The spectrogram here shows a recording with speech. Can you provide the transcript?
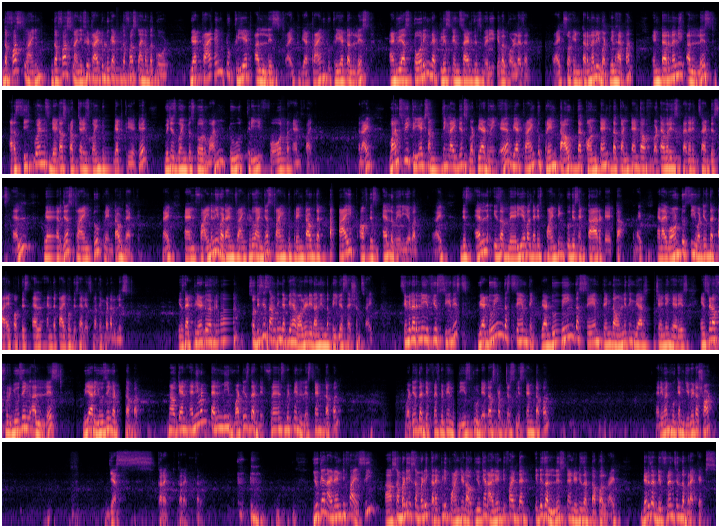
the first line, the first line, if you try to look at the first line of the code, we are trying to create a list, right? We are trying to create a list and we are storing that list inside this variable called as n, right? So internally, what will happen? Internally, a list a sequence data structure is going to get created which is going to store one, two, three, four, and five, right? Once we create something like this, what we are doing here, we are trying to print out the content, the content of whatever is present inside this L. We are just trying to print out that thing, right? And finally, what I'm trying to do, I'm just trying to print out the type of this L variable, right? This L is a variable that is pointing to this entire data, right? And I want to see what is the type of this L and the type of this L is nothing but a list. Is that clear to everyone? So this is something that we have already done in the previous sessions, right? Similarly, if you see this, we are doing the same thing. We are doing the same thing. The only thing we are changing here is instead of using a list, we are using a tuple. Now, can anyone tell me what is the difference between list and tuple? What is the difference between these two data structures, list and tuple? Anyone who can give it a shot? Yes, correct, correct, correct. you can identify, see, uh, somebody somebody correctly pointed out you can identify that it is a list and it is a tuple right there is a difference in the brackets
